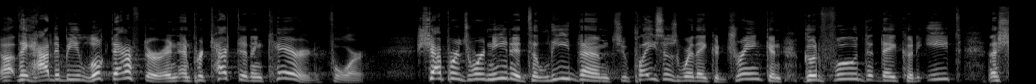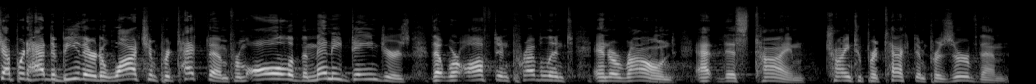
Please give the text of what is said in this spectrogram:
uh, they had to be looked after and, and protected and cared for. Shepherds were needed to lead them to places where they could drink and good food that they could eat. The shepherd had to be there to watch and protect them from all of the many dangers that were often prevalent and around at this time trying to protect and preserve them.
